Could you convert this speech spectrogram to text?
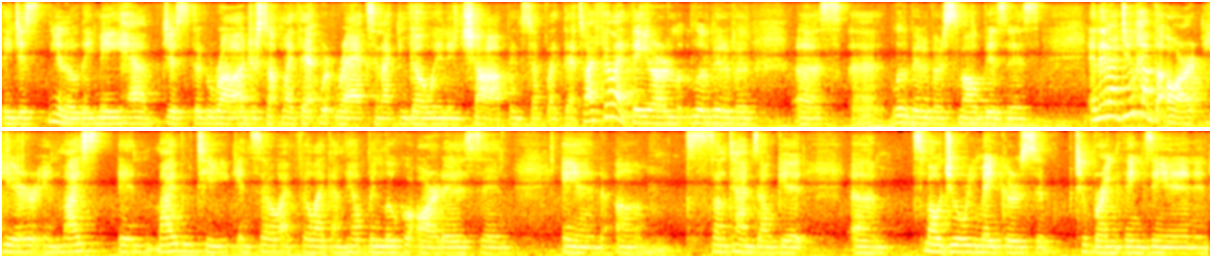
They just, you know, they may have just the garage or something like that with racks, and I can go in and shop and stuff like that. So I feel like they are a little bit of a, a, a little bit of a small business. And then I do have the art here in my in my boutique, and so I feel like I'm helping local artists, and and um, sometimes I'll get um, small jewelry makers to, to bring things in and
